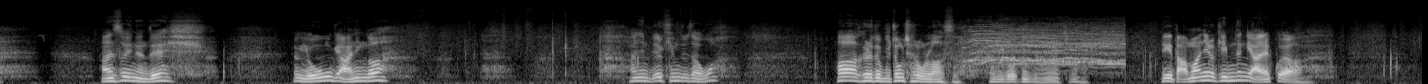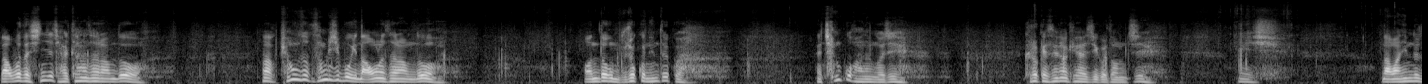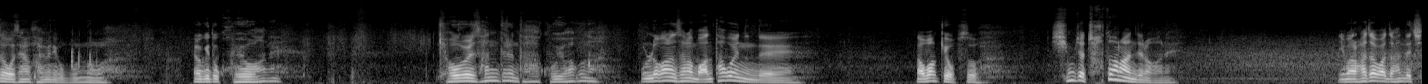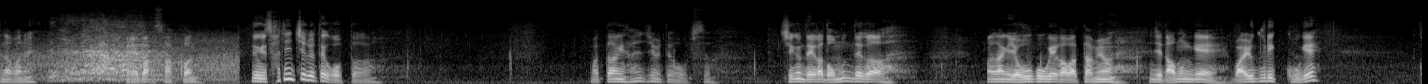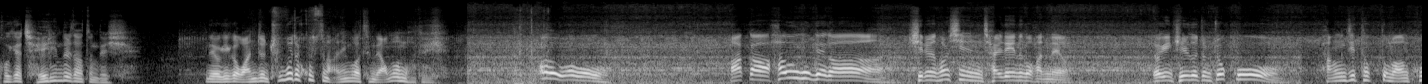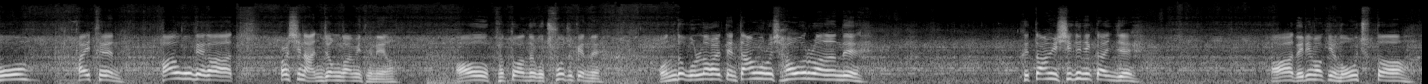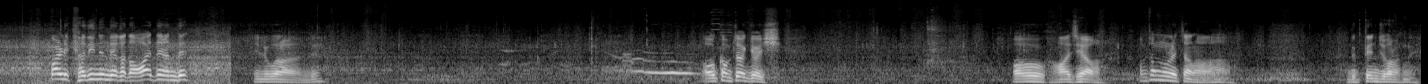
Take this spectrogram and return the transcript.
안 써있는데 씨. 여기 여우곡이 아닌가? 아닌데 이렇게 힘들다고? 아 그래도 무정차로 올라왔어 여기가 어딘지 모르겠지만 이게 나만 이렇게 힘든 게 아닐 거야 나보다 진짜 잘 타는 사람도 막 평속 35이 나오는 사람도 언덕은 무조건 힘들 거야. 참고 가는 거지. 그렇게 생각해야지 이걸 넘지. 이씨, 나만 힘들다고 생각하면 이거 못 넘어. 여기도 고요하네. 겨울 산들은 다 고요하구나. 올라가는 사람 많다고 했는데 나밖에 없어. 심지어 차도 하나 안 지나가네. 이 말 하자마자 한 대 지나가네. 대박 사건. 여기 사진 찍을 데가 없다. 마땅히 사진 찍을 데가 없어. 지금 내가 넘은 데가 만약에 여우고개가 맞다면 이제 남은 게 말구리 고개? 거기가 제일 힘들다던데 씨. 근데 여기가 완전 초보자 코스는 아닌 것 같은데 아무만 봐도 이게. 아우. 아우. 아까 하우 고개가 길은 훨씬 잘 돼 있는 것 같네요. 여긴 길도 좀 좁고 방지턱도 많고 하여튼 하우 고개가 훨씬 안정감이 드네요. 아우 볕도 안 들고 추워 죽겠네. 언덕 올라갈 땐 땀으로 샤워를 하는데 그 땀이 식으니까 이제 아 내리막길은 너무 춥다. 빨리 볕 있는 데가 나와야 되는데 일로 가라는데. 어 깜짝이야 씨. 어우 강아지야 깜짝 놀랐잖아. 늑대인 줄 알았네.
